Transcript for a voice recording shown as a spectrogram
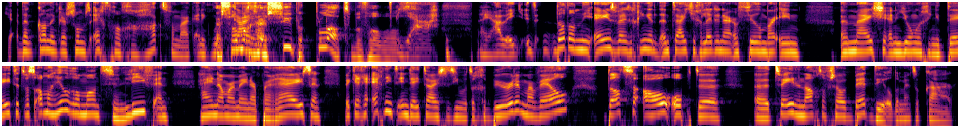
Ja, dan kan ik daar soms echt gewoon gehakt van maken. En ik maar sommige zijn super plat bijvoorbeeld. Ja, nou ja, weet je, dat dan niet eens. Wij gingen een tijdje geleden naar een film waarin een meisje en een jongen gingen daten. Het was allemaal heel romantisch en lief. En hij nam haar mee naar Parijs. En we kregen echt niet in details te zien wat er gebeurde. Maar wel dat ze al op de uh, tweede nacht of zo het bed deelden met elkaar.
